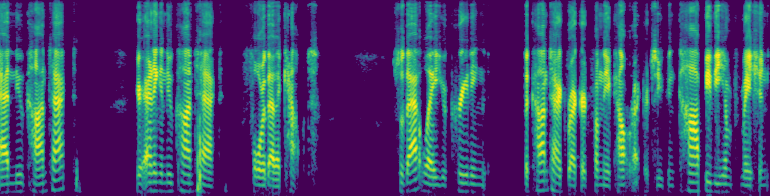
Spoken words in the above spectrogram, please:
add new contact, you're adding a new contact for that account. So that way you're creating the contact record from the account record so you can copy the information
